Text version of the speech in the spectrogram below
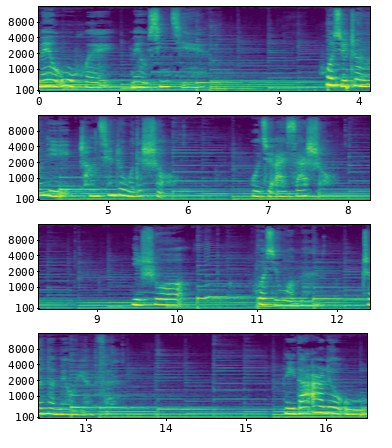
没有误会，没有心结。或许正如你常牵着我的手，我却爱撒手。你说，或许我们真的没有缘分。你搭二六五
